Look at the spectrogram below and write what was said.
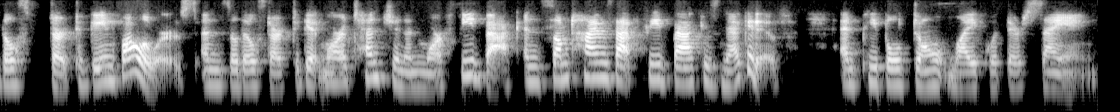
they'll start to gain followers. And so they'll start to get more attention and more feedback. And sometimes that feedback is negative and people don't like what they're saying.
